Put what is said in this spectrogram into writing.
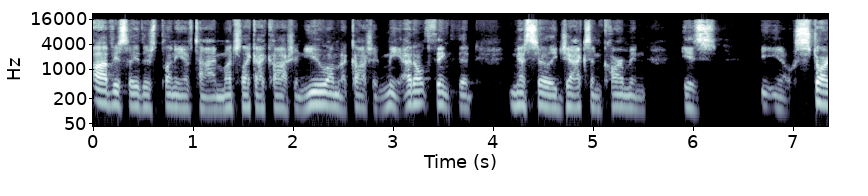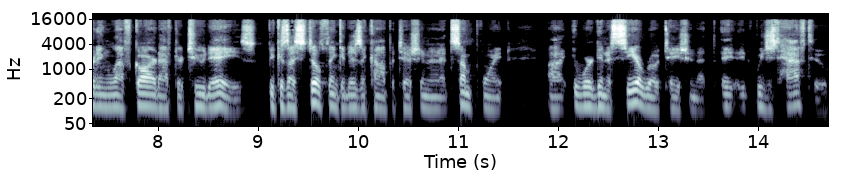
obviously, there's plenty of time. Much like I caution you, I'm going to caution me. I don't think that necessarily Jackson Carman is, you know, starting left guard after two days because I still think it is a competition. And at some point, uh, we're going to see a rotation. At, it, we just have to,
